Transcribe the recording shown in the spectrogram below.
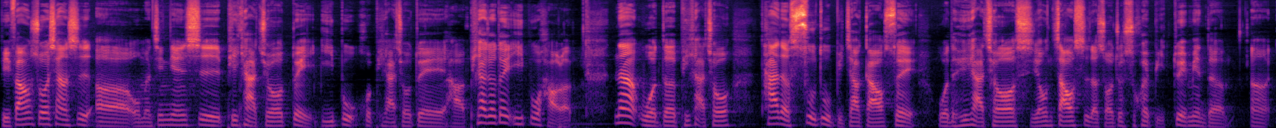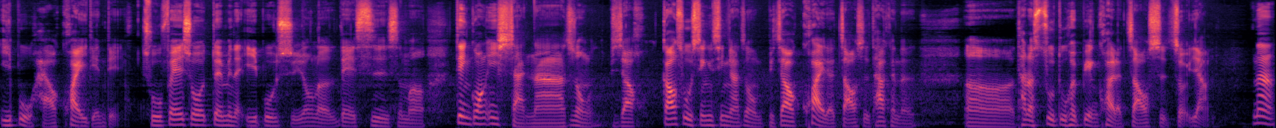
比方说，像是呃，我们今天是皮卡丘对伊布，或皮卡丘对好皮卡丘对伊布好了。那我的皮卡丘它的速度比较高，所以我的皮卡丘使用招式的时候，就是会比对面的呃伊布还要快一点点。除非说对面的伊布使用了类似什么电光一闪啊这种比较高速星星啊这种比较快的招式，它可能呃它的速度会变快的招式这样。那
